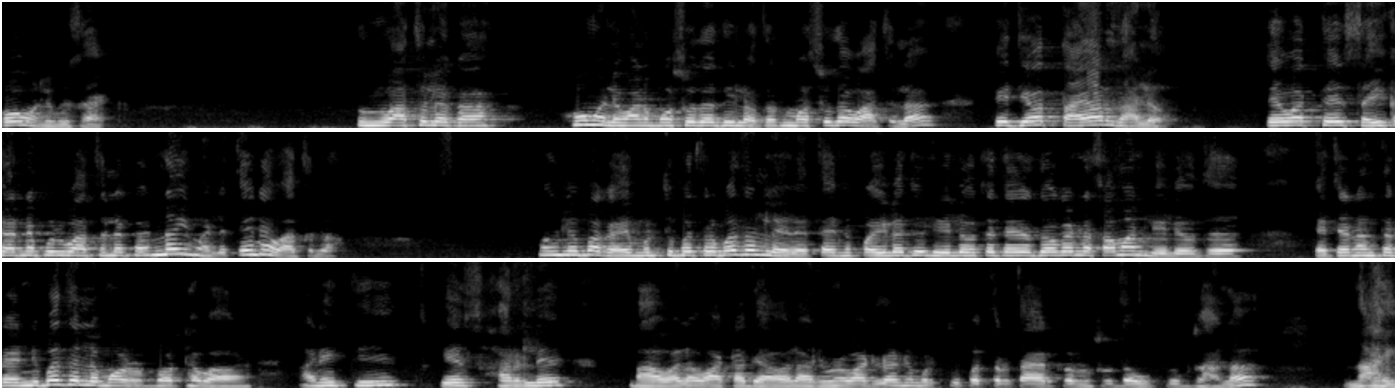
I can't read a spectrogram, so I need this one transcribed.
हो म्हणले मी साहेब. तुम्ही वाचलं का? हो म्हणले मला मसुदा दिला होता. मसुदा वाचला हे जेव्हा तयार झालं तेव्हा ते सही करण्यापूर्वी वाचलं का? नाही म्हणले ते नाही वाचलं. म्हणलं बघा हे मृत्यूपत्र बदललेलं आहे. त्यांनी पहिलं जे लिहिलं होतं त्याच्या दोघांना सामान लिहिलं होतं. त्याच्यानंतर यांनी बदललं मो मोठा भाव. आणि ती केस हरले भावाला वाटा द्यावा लागला वाटलं मृत्यूपत्र तयार करून सुद्धा उपयोग झाला नाही.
